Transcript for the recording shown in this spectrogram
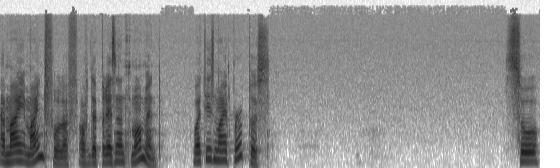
am I mindful of, of the present moment? What is my purpose? So,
